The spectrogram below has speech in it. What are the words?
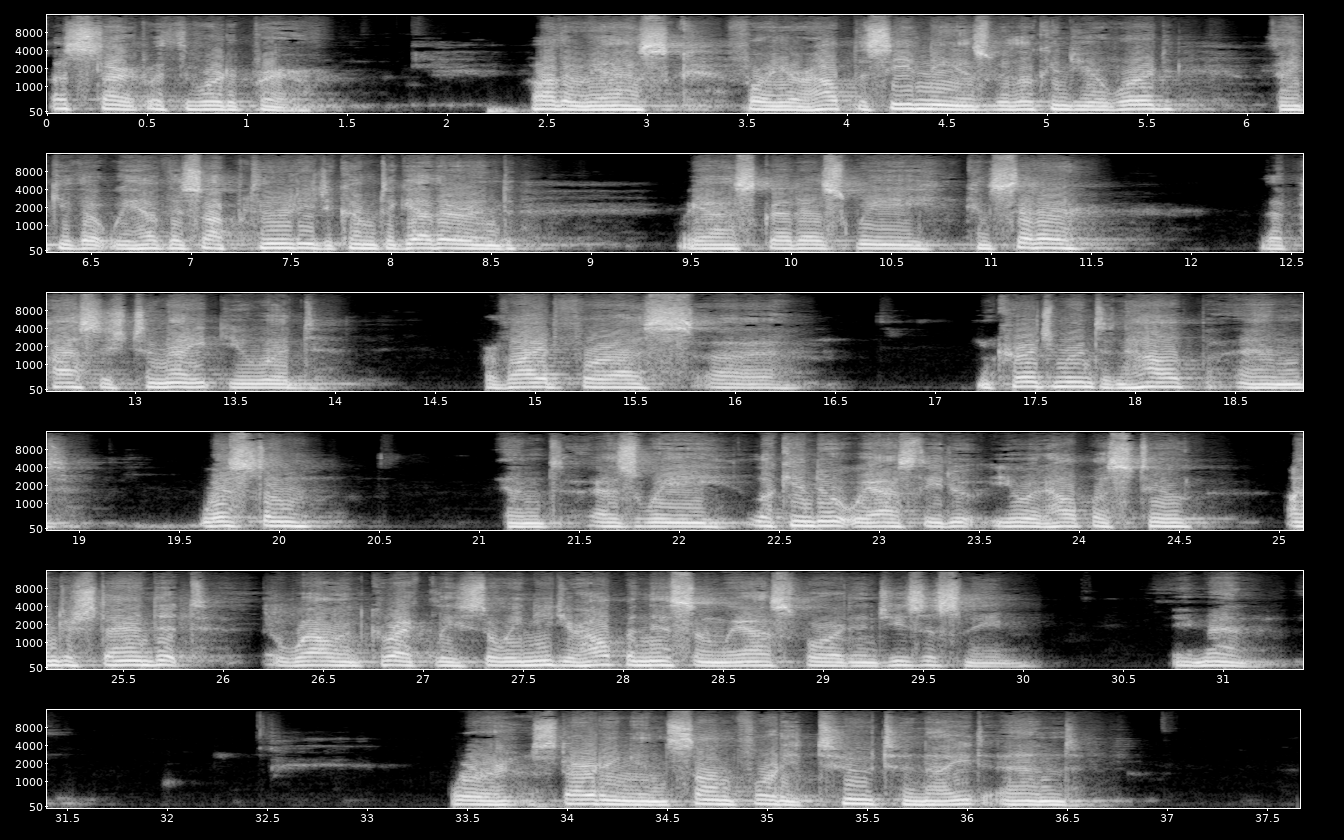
Let's start with the word of prayer. Father, we ask for your help this evening as we look into your word. Thank you that we have this opportunity to come together, and we ask that as we consider the passage tonight, you would provide for us uh, encouragement and help and wisdom. And as we look into it, we ask that you would help us to understand it well and correctly. So we need your help in this, and we ask for it in Jesus' name. Amen. We're starting in Psalm 42 tonight and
